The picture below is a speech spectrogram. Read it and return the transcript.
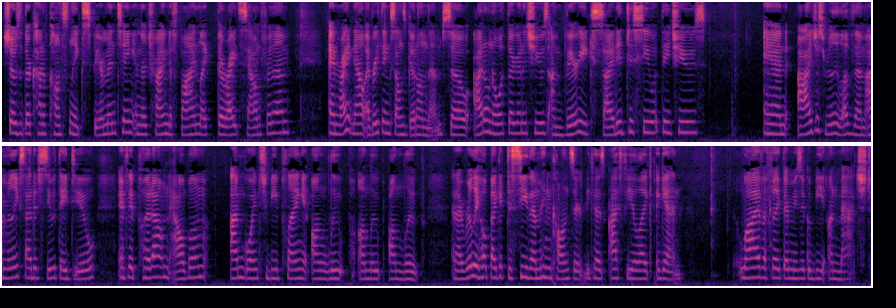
shows that they're kind of constantly experimenting and they're trying to find like the right sound for them. And right now everything sounds good on them. So I don't know what they're going to choose. I'm very excited to see what they choose. And I just really love them. I'm really excited to see what they do. If they put out an album, I'm going to be playing it on loop, on loop, on loop and I really hope I get to see them in concert because I feel like again, live I feel like their music would be unmatched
